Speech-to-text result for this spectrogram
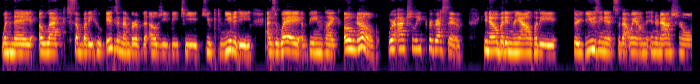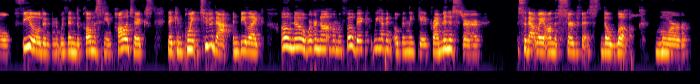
when they elect somebody who is a member of the LGBTQ community as a way of being like, oh no, we're actually progressive, you know, but in reality, they're using it so that way on the international field and within diplomacy and politics, they can point to that and be like, oh no, we're not homophobic. We have an openly gay prime minister. So that way, on the surface, they'll look more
